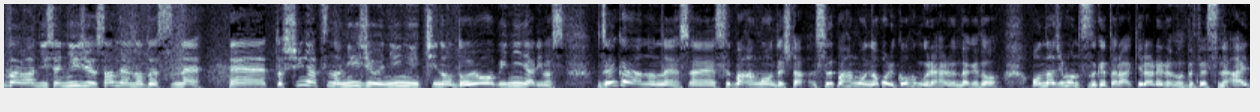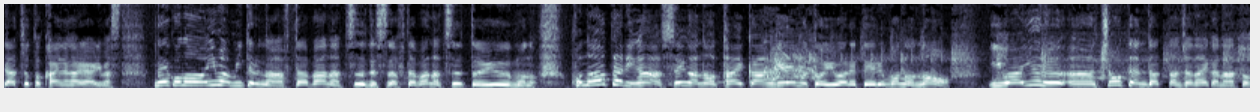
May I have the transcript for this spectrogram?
在は2023年のですね、えー、っと、4月の22日の土曜日になります。前回あのね、えー、スーパーハングオンでした。スーパーハングオン残り5分ぐらいあるんだけど、同じもん続けたら飽きられるのでですね、間ちょっと変えながらやります。で、この今見てるのはアフターバーナー2です。アフターバーナー2というもの。この辺りがセガの体感ゲームと言われているものの、いわゆる、うん、頂点だったんじゃないかなと。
